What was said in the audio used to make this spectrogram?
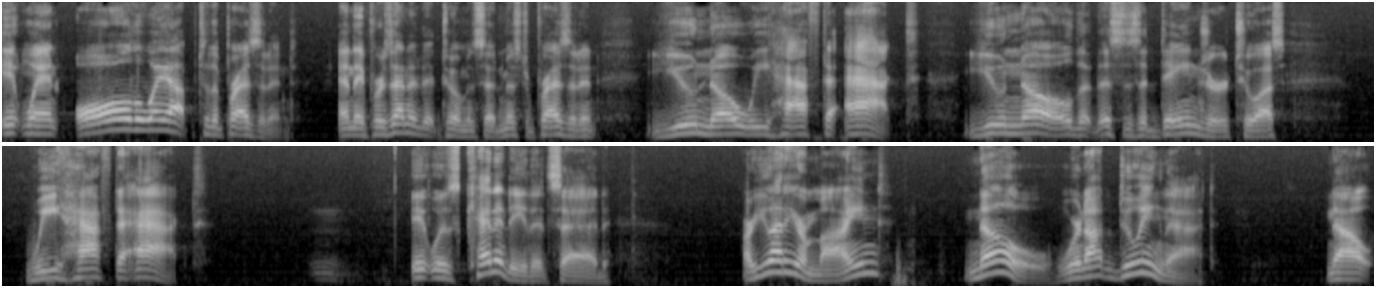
it went all the way up to the president. And they presented it to him and said, Mr. President, you know we have to act. You know that this is a danger to us. We have to act. Mm. It was Kennedy that said, are you out of your mind? No, we're not doing that. Now,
